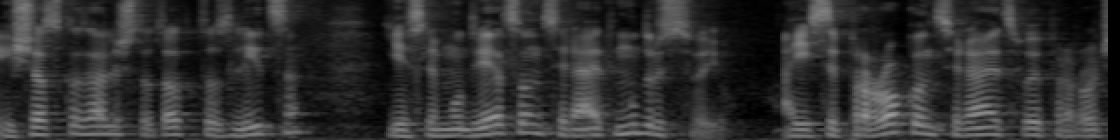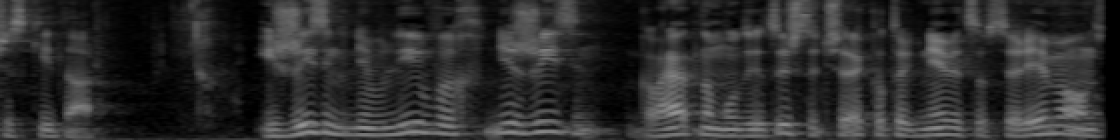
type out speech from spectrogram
И еще сказали, что тот, кто злится, если мудрец, он теряет мудрость свою. А если пророк, он теряет свой пророческий дар. И жизнь гневливых не жизнь. Говорят нам мудрецы, что человек, который гневится все время, он,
